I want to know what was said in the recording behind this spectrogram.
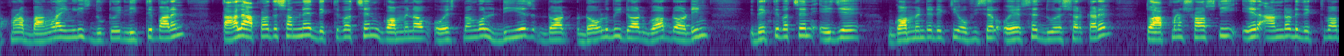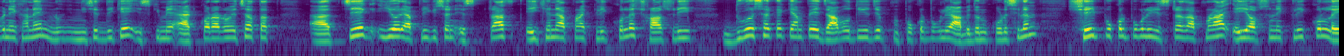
আপনারা বাংলা, ইংলিশ দুটোই লিখতে পারেন। তাহলে আপনাদের সামনে দেখতে পাচ্ছেন government of West Bengal DS dot WB dot gov dot in দেখতে পাচ্ছেন এই যে গভর্নমেন্টের একটি অফিসিয়াল ওয়েবসাইট দুয়ারে সরকারের তো আপনারা সরাসরি এর আন্ডারে দেখতে পাবেন এখানে নিচের দিকে স্কিমে অ্যাড করা রয়েছে, অর্থাৎ চেক ইওর অ্যাপ্লিকেশন স্ট্রাস এইখানে আপনারা ক্লিক করলে সরাসরি দুয়ারে সরকার ক্যাম্পে যাবতীয় যে প্রকল্পগুলি আবেদন করেছিলেন, সেই প্রকল্পগুলির স্ট্রাস আপনারা এই অপশনে ক্লিক করলে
